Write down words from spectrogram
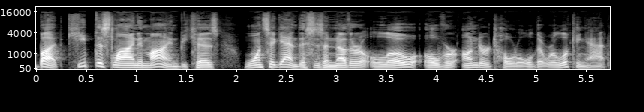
But keep this line in mind because once again, this is another low over under total that we're looking at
